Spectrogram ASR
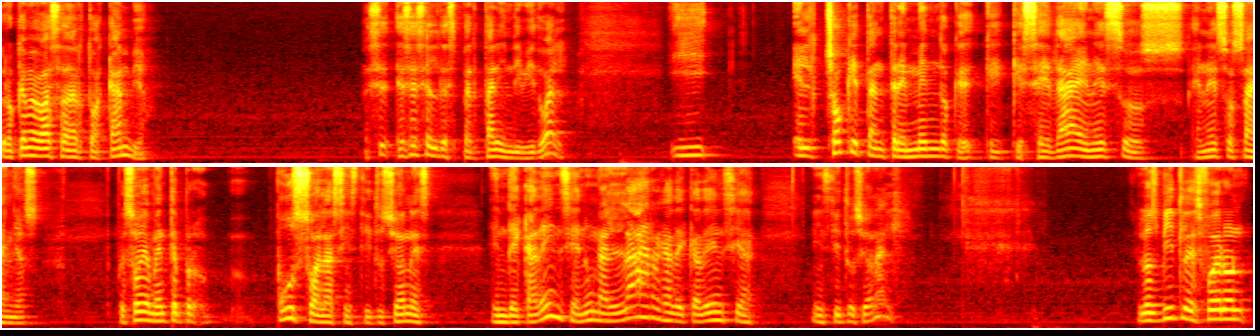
pero ¿qué me vas a dar tú a cambio? Ese, es el despertar individual. Y el choque tan tremendo que, que, se da en esos, en esos años, pues obviamente puso a las instituciones en decadencia, en una larga decadencia institucional. Los Beatles fueron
